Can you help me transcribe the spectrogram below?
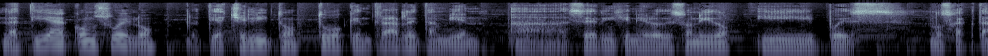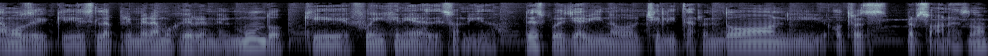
la tía Consuelo, la tía Chelito, tuvo que entrarle también a ser ingeniero de sonido y pues nos jactamos de que es la primera mujer en el mundo que fue ingeniera de sonido. Después ya vino Chelita Rendón y otras personas, ¿no?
